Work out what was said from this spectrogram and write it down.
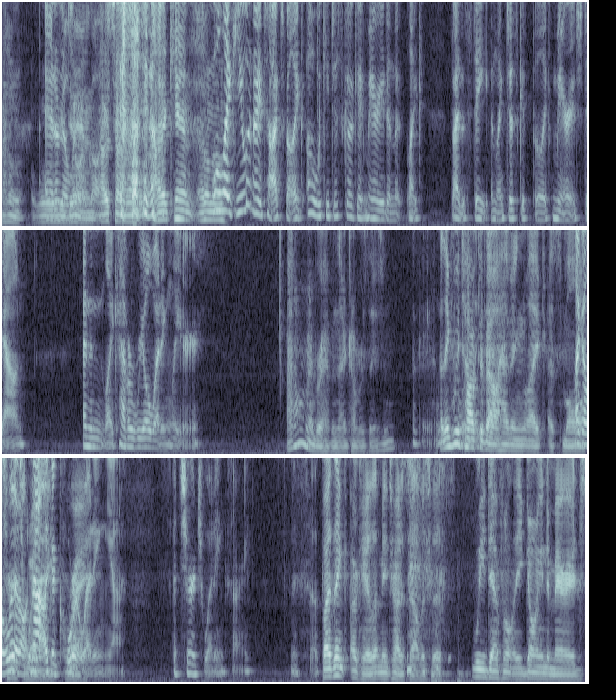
I don't. What I don't know where we're doing? going. I was trying to. I Like, know. I, can't. I don't know. Well, like you and I talked about, like, oh, we could just go get married in the like by the state and like just get the like marriage down, and then like have a real wedding later. I don't remember having that conversation. Okay. I think we talked did. about having like a small, like a little, not like a court Right. wedding. Yeah, a church wedding. Sorry, misspoke. But I think okay, let me try to salvage this. We definitely going into marriage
